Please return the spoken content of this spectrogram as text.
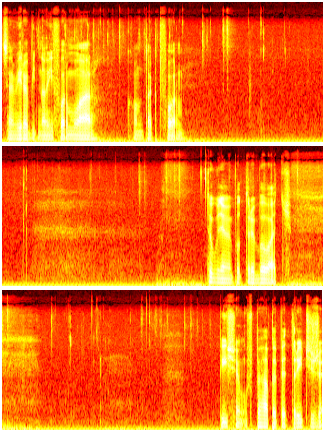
chcem vyrobiť nový formulár contact form. Tu budeme potrebovať. Píšem už PHP 3, čiže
